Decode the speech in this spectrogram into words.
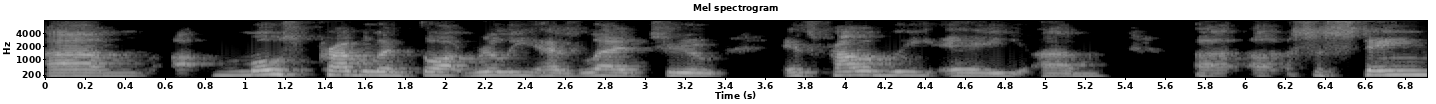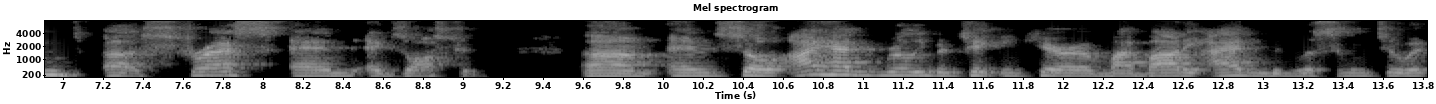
Um, uh, most prevalent thought really has led to it's probably a um, uh, uh, sustained uh, stress and exhaustion. Um, and so I hadn't really been taking care of my body. I hadn't been listening to it.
